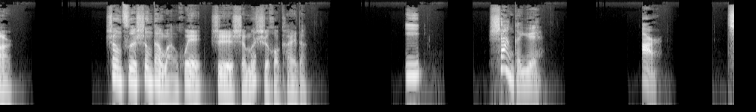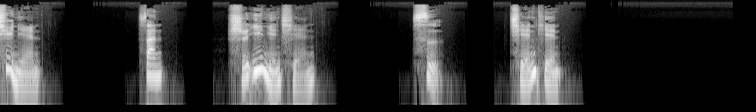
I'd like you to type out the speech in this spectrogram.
二。上次圣诞晚会是什么时候开的？一。上个月。二。去年。三。十一年前。四。前天。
